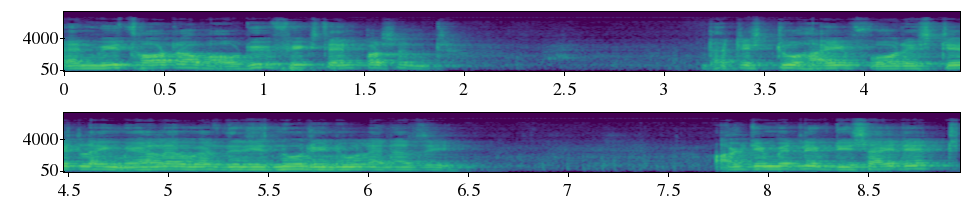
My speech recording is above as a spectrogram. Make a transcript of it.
And we thought of how do you fix 10%? That is too high for a state like Meghalaya where there is no renewable energy. Ultimately we decided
